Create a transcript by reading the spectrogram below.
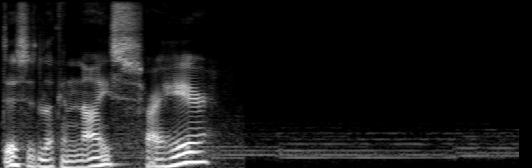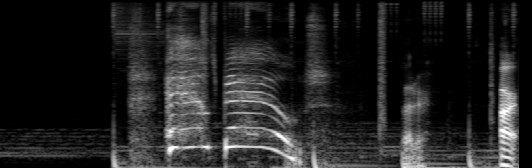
This is looking nice right here. Hells bells. Better. All right.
